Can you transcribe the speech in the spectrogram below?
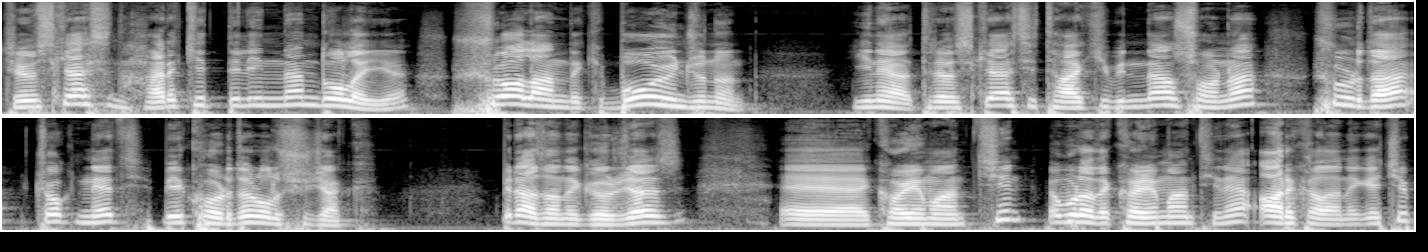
Travis Kelce'nin hareketliliğinden dolayı şu alandaki bu oyuncunun yine Travis Kelce takibinden sonra şurada çok net bir koridor oluşacak. Birazdan da göreceğiz e, Kareem Hunt için ve burada Kareem Hunt yine arkalarına geçip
